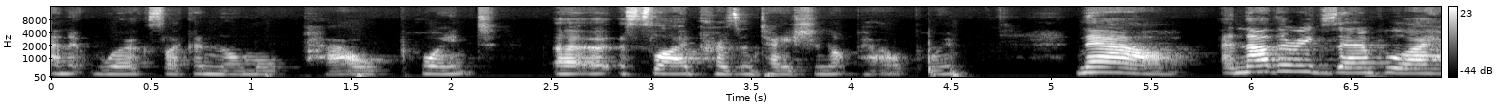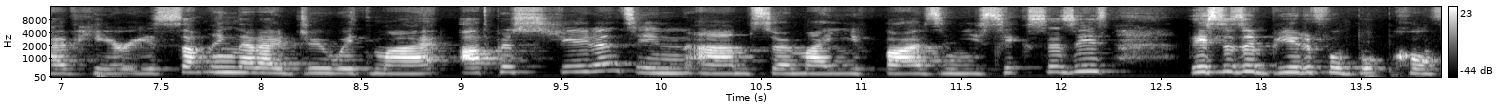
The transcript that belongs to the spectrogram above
and it works like a normal PowerPoint, uh, slide presentation, not PowerPoint. Now, another example I have here is something that I do with my upper students in, um, so my year fives and year sixes is, this is a beautiful book called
